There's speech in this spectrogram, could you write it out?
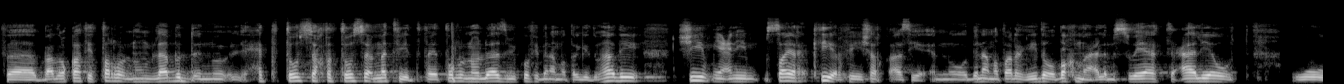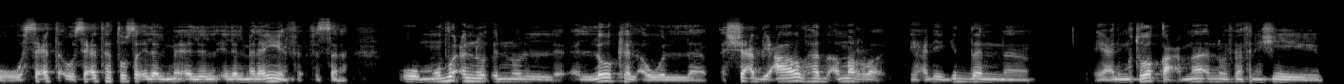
فبعض الأوقات يضطروا إنهم لابد إنه حتى التوسع خطة التوسع ما تفيد فيضطروا إنه لازم يكون في بناء مطار جديد. وهذه شيء يعني صاير كثير في شرق آسيا إنه بناء مطار جديدة وضخمة على مستويات عالية و... وسعتها وسعتها توصل إلى الم... إلى الملايين في السنة. وموضوع انه إنه اللوكل أو الشعب يعارض هذا أمر يعني جدا يعني متوقع ما إنه مثلا شيء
